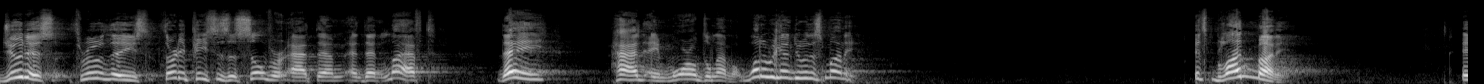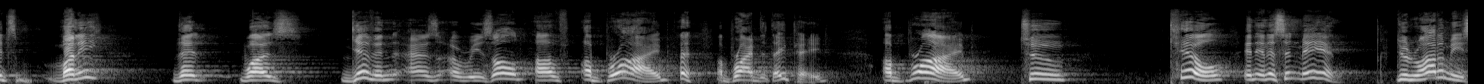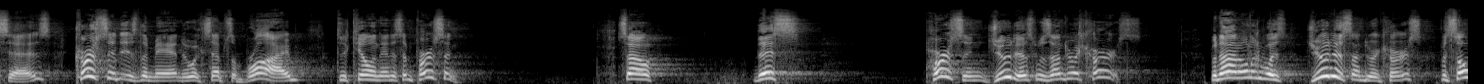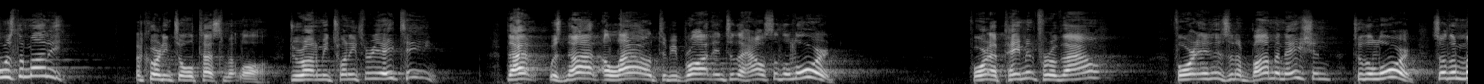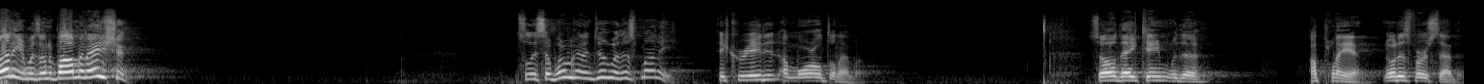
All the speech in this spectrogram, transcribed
Judas threw these 30 pieces of silver at them and then left, they had a moral dilemma. What are we going to do with this money? It's blood money. It's money that was given as a result of a bribe, a bribe that they paid, a bribe to kill an innocent man. Deuteronomy says, Cursed is the man who accepts a bribe to kill an innocent person. So, this person, Judas, was under a curse. But not only was Judas under a curse, but so was the money, according to Old Testament law. Deuteronomy 23 18. That was not allowed to be brought into the house of the Lord for a payment for a vow, for it is an abomination to the Lord. So the money was an abomination. So they said, What are we going to do with this money? It created a moral dilemma. So they came with a a plan. Notice verse 7.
